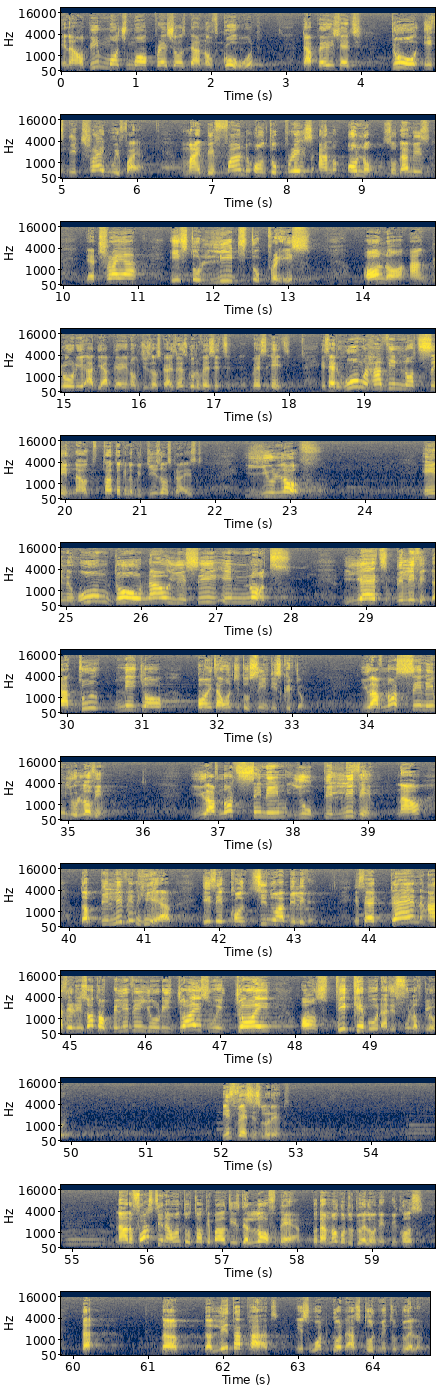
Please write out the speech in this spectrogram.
and now be much more precious than of gold that perisheth, though it be tried with fire, might be found unto praise and honor. So that means the trial is to lead to praise, honor, and glory at the appearing of Jesus Christ. Let's go to verse 8. Verse 8. He said, Whom having not seen, now start talking about Jesus Christ, you love, in whom though now ye see him not, yet believing. There are two major points I want you to see in this scripture. You have not seen him, you love him. You have not seen him, you believe him. Now, the believing here is a continual believing. He said, Then, as a result of believing, you rejoice with joy unspeakable that is full of glory. This verse is loaded. Now, the first thing I want to talk about is the love there, but I'm not going to dwell on it because the, the, the later part is what God has told me to dwell on.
